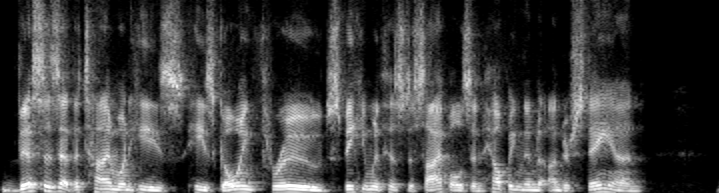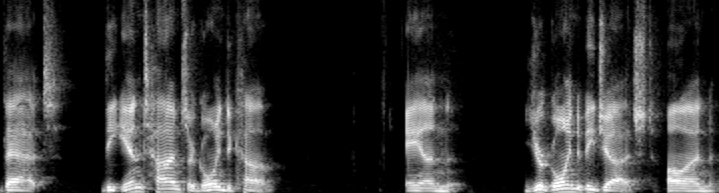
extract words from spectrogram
this is at the time when he's he's going through speaking with his disciples and helping them to understand that the end times are going to come and you're going to be judged on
